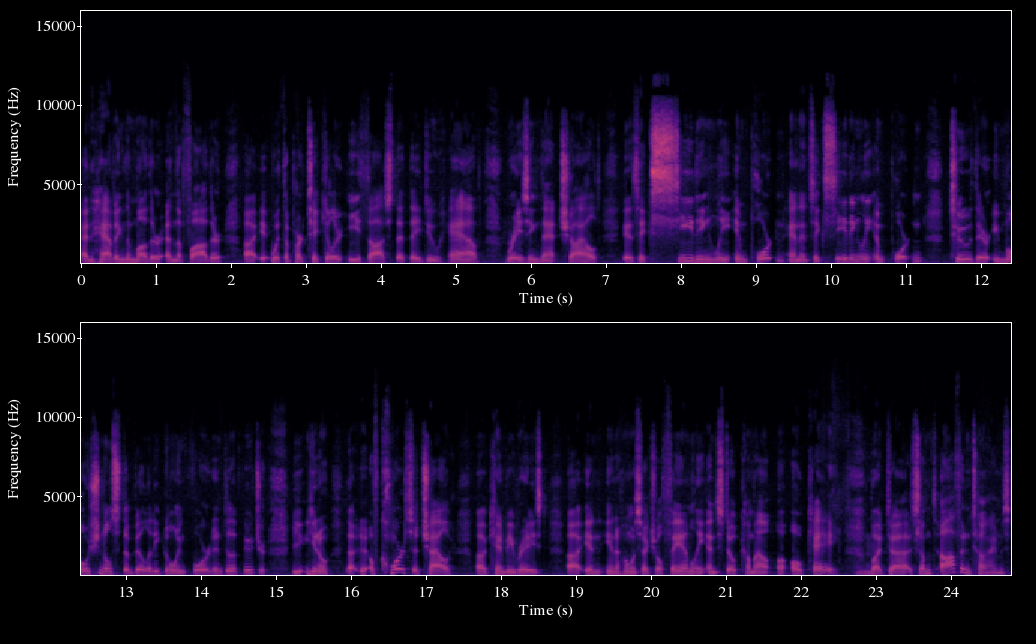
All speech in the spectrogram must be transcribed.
and having the mother and the father uh, it, with the particular ethos that they do have, raising that child is exceedingly important. And it's exceedingly important to their emotional stability going forward into the future. You, you know, uh, of course, a child uh, can be raised uh, in, in a homosexual family and still come out uh, okay. Mm-hmm. But uh, some, oftentimes,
